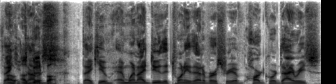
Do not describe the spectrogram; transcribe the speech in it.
Thank a, you, a good book. Thank you. And when I do the 20th anniversary of Hardcore Diaries,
